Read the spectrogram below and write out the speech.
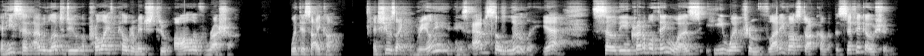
And he said, I would love to do a pro life pilgrimage through all of Russia with this icon. And she was like, Really? And he's absolutely. Yeah. So the incredible thing was he went from Vladivostok on the Pacific Ocean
